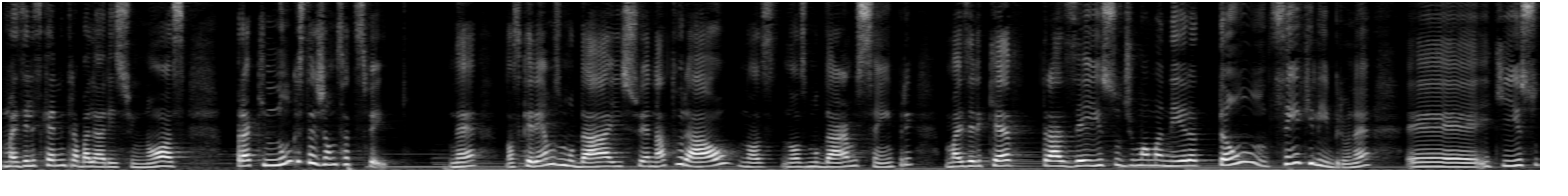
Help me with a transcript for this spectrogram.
Mas eles querem trabalhar isso em nós para que nunca estejamos satisfeitos né? Nós queremos mudar, isso é natural, nós, nós mudarmos sempre, mas ele quer trazer isso de uma maneira tão sem equilíbrio, né? É, e que isso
